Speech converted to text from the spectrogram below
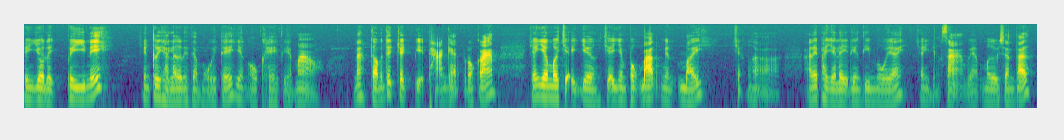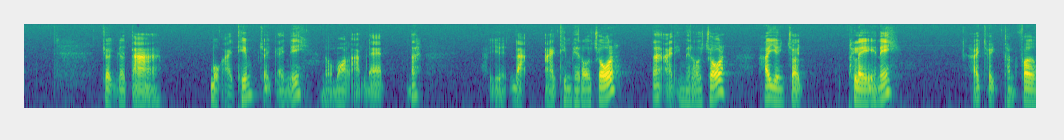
យើងយកលេខ2នេះយើងគ្លីកលើនេះតែមួយទេយើងអូខេវាមកណាតទៅចុចពាក្យ target program អញ្ចឹងយើងមើលជា x យើងជា x ខ្ញុំកំពុងបើកមាន3អញ្ចឹងអានេះប្រហែលលេខរៀងទី1ហើយអញ្ចឹងយើងសាកវាមើលសិនទៅចុចលើតាបូក item ចុចកន្លែងនេះ normal update ណាហើយយើងដាក់ item hero ចូល ណា item hero ចូលហើយយើងចុច play នេះហើយចុច confirm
